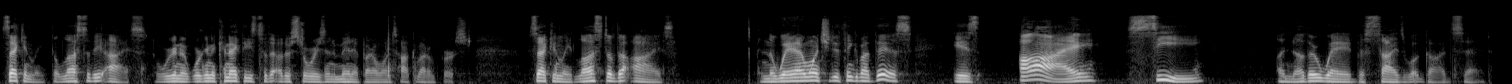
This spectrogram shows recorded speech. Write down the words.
Secondly, the lust of the eyes. We're going we're gonna connect these to the other stories in a minute, but I want to talk about them first. Secondly, lust of the eyes. And the way I want you to think about this is I see another way besides what God said.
